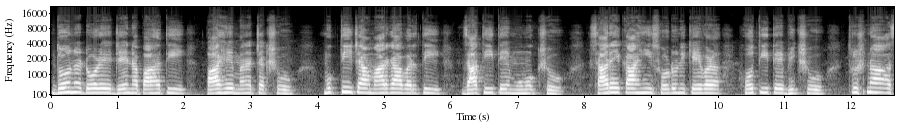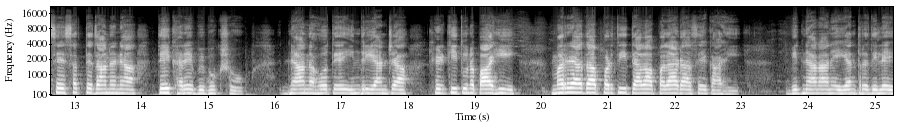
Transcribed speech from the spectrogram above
दोन डोळे जे न पाहती पाहे मनचक्षु मुक्तीच्या मार्गावरती जाती ते मुमुक्षु. सारे काही सोडून केवळ होती ते भिक्षू तृष्णा असे सत्य जाणण्या ते खरे बिभुक्षू ज्ञान होते इंद्रियांच्या खिडकीतून पाही मर्यादा पडती त्याला पलाड असे काही. विज्ञानाने यंत्र दिले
